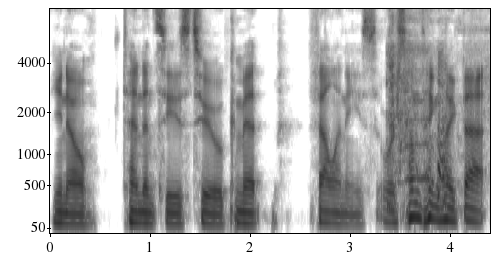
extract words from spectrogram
you know, tendencies to commit felonies or something like that.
